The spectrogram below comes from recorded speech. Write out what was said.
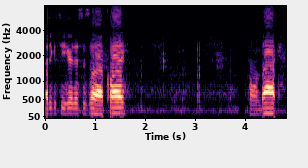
As you can see here, this is uh, clay. Pulling back.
